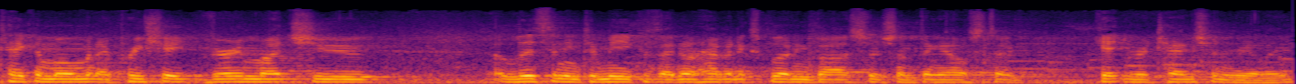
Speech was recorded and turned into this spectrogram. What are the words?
take a moment, I appreciate very much you listening to me because I don't have an exploding bus or something else to get your attention really.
